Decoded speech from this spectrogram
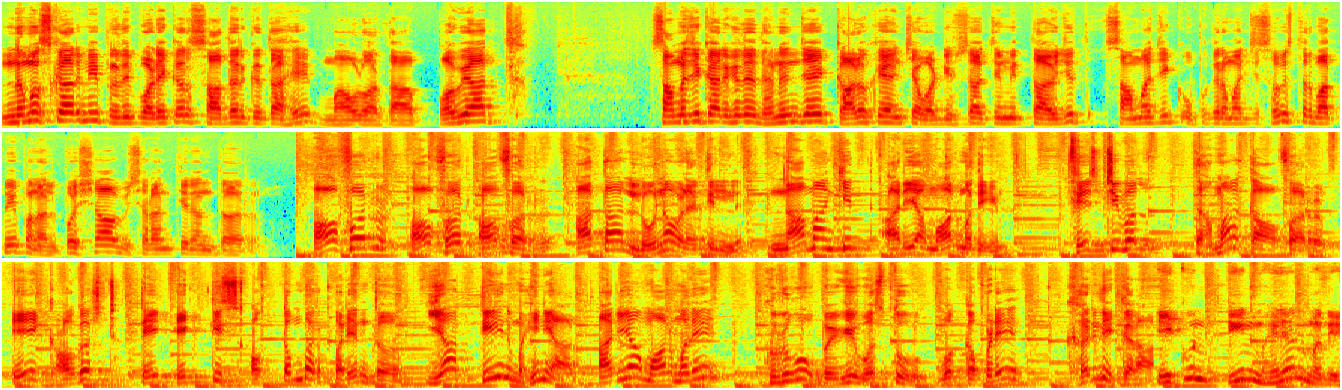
नमस्कार मी प्रदीप वाडेकर सादर करत आहे मावळ वार्ता. पाहूयात. सामाजिक कार्यकर्ते धनंजय काळोखे यांच्या वाढदिवसाच्या निमित्त आयोजित सामाजिक उपक्रमाची सविस्तर बातमी पण अल्पशा विश्रांतीनंतर. Offer offer offer. आता लोणावळ्यातील नामांकित आर्या मॉलमध्ये फेस्टिवल धमाका ऑफर. एक ऑगस्ट ते एकतीस ऑक्टोबर पर्यंत या तीन महिन्यात आर्या मॉलमध्ये गृहोपयोगी वस्तू व कपडे खरेदी करा. एकूण तीन महिन्यांमध्ये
